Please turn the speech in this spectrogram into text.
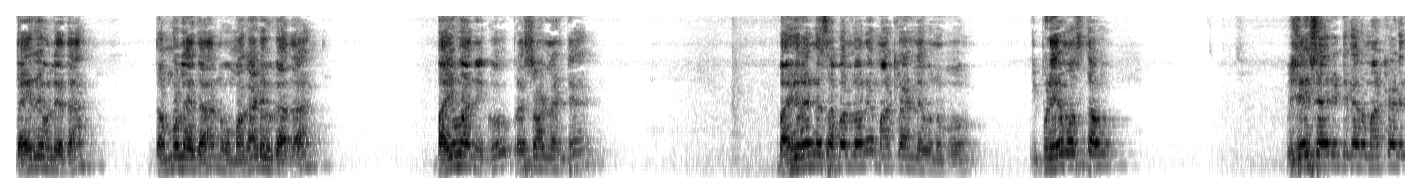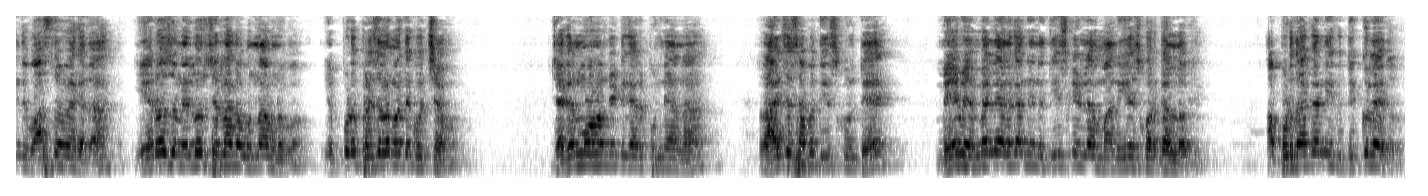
ధైర్యం లేదా? దమ్ము లేదా? నువ్వు మగాడివి కాదా? భయమా నీకు? ప్రెస్ వాళ్ళంటే బహిరంగ సభల్లోనే మాట్లాడలేవు నువ్వు. ఇప్పుడు ఏమొస్తావు? విజయసాయి రెడ్డి గారు మాట్లాడింది వాస్తవమే కదా? ఏ రోజు నెల్లూరు జిల్లాలో ఉన్నావు నువ్వు? ఎప్పుడు ప్రజల మధ్యకు వచ్చావు? జగన్మోహన్ రెడ్డి గారి పుణ్యాన? రాజ్యసభ తీసుకుంటే మేము ఎమ్మెల్యేలుగా నిన్ను తీసుకెళ్ళాం మా నియోజకవర్గాల్లోకి. అప్పుడు దాకా నీకు దిక్కు లేదు.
